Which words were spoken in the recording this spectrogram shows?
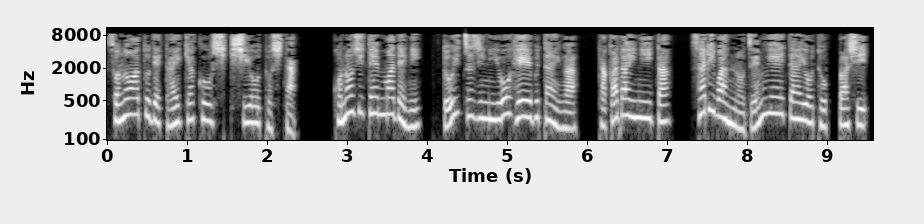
その後で退却を指揮しようとした。この時点までに、ドイツ人傭兵部隊が高台にいたサリバンの前衛隊を突破し、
